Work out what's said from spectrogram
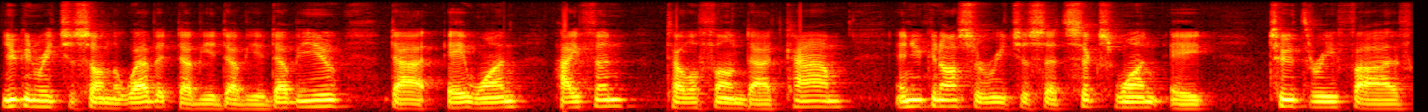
You can reach us on the web at www.a1 telephone.com and you can also reach us at 618 235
